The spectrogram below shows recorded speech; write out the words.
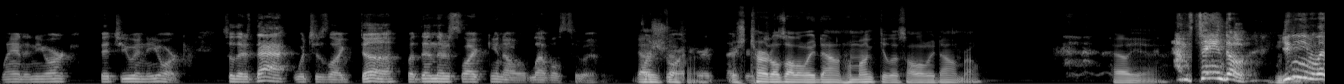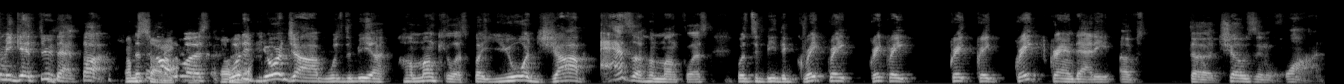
land in New York, bitch you in New York. So there's that, which is like duh. But then there's like you know levels to it. yeah, For there's, sure. definitely- there's turtles all the way down, homunculus all the way down, bro. Hell yeah. I'm saying though, you didn't even let me get through that thought. I'm the sorry. thought was, Go what ahead. if your job was to be a homunculus, but your job as a homunculus was to be the great, great, great, great, great, great, great granddaddy of the chosen Juan?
